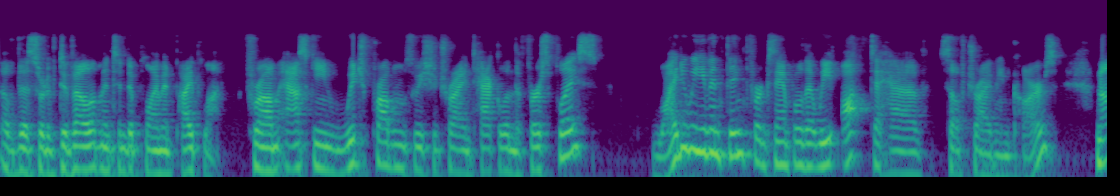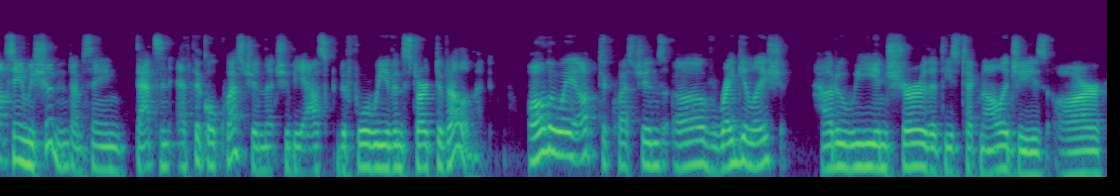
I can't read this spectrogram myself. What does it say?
of the sort of development and deployment pipeline. From asking which problems we should try and tackle in the first place, why do we even think, for example, that we ought to have self-driving cars? I'm not saying we shouldn't. I'm saying that's an ethical question that should be asked before we even start development all the way up to questions of regulation. How do we ensure that these technologies are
